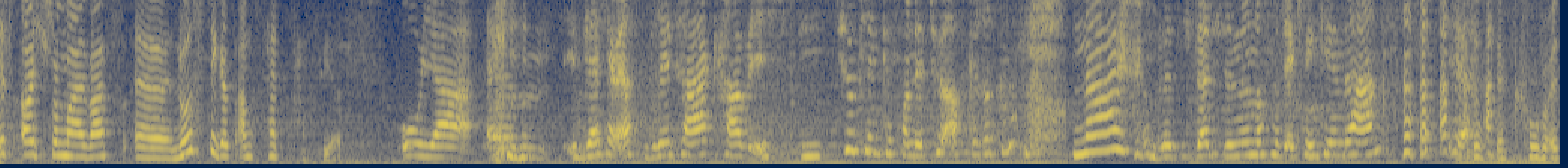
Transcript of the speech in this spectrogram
Ist euch schon mal was äh, Lustiges am Set passiert? Oh ja, ähm, gleich am ersten Drehtag habe ich die Türklinke von der Tür abgerissen. Nein! Und plötzlich stand ich dann nur noch mit der Klinke in der Hand. Ja. Das ist ja cool.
